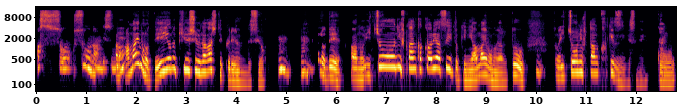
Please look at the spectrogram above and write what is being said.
あ、そう、そうなんですね。甘いものって栄養の吸収促してくれるんですよ。うん、うん。なので、あの、胃腸に負担かかりやすい時に甘いものをやると、その胃腸に負担かけずにですね、こはう、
